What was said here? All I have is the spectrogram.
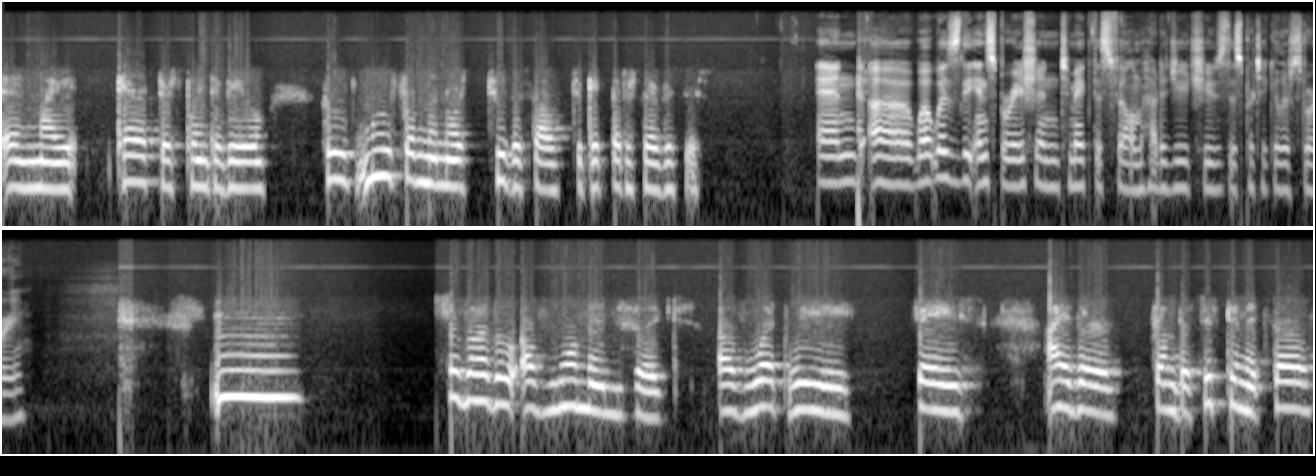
and my character's point of view, who moved from the north to the south to get better services. And uh, what was the inspiration to make this film? How did you choose this particular story? Mm, survival of womanhood, of what we face, either from the system itself,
